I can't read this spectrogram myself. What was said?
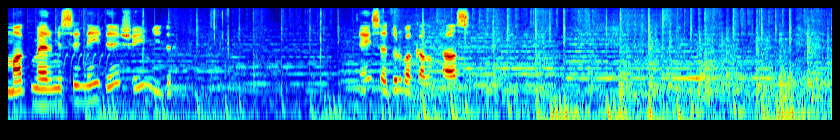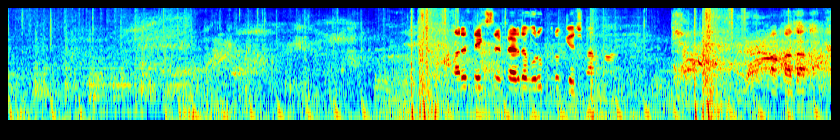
Mag mermisi neydi? Şey miydi? Neyse dur bakalım kalsın. Bunları tek seferde vurup vurup geçmem lazım. Kafadan.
